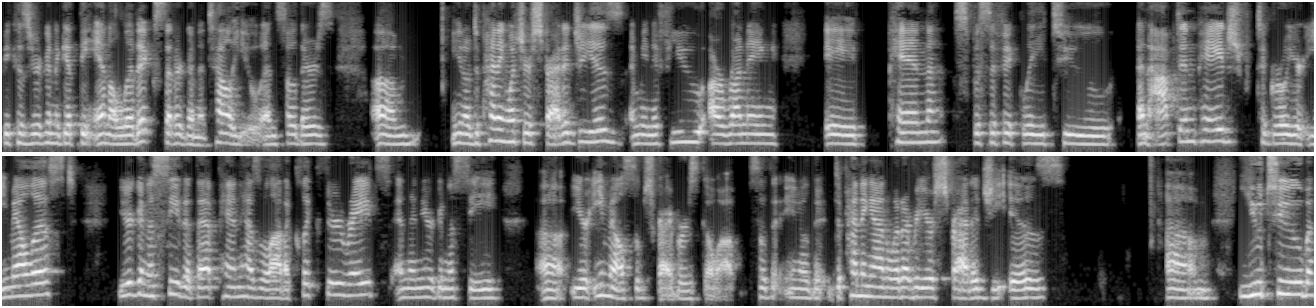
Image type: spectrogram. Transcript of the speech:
because you're going to get the analytics that are going to tell you. And so there's, um, you know, depending what your strategy is. I mean, if you are running a pin specifically to an opt-in page to grow your email list, you're going to see that that pin has a lot of click-through rates, and then you're going to see uh, your email subscribers go up. So that you know, that depending on whatever your strategy is, um, YouTube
